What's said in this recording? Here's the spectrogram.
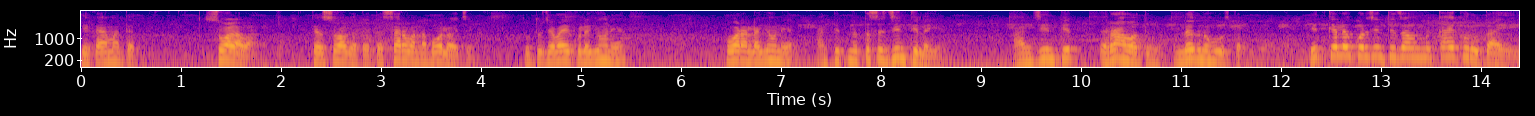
ते काय म्हणतात सोळावा. त्याचं स्वागत आहे. तर सर्वांना बोलवायचं तू तुझ्या बायकोला घेऊन ये पोरांना घेऊन ये आणि तिथनं तसं जिंतीला ये. आणि जिंतीत राहावा तुम्ही. लग्न होऊच तर. इतक्या लवकर जिंती जाऊन मी काय करू ताई?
